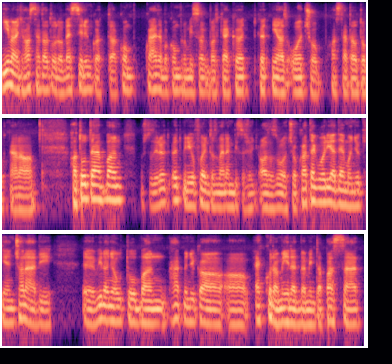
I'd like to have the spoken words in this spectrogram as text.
nyilván, hogy használt autóról beszélünk, ott a kom, általában kell köt, kötni az olcsóbb használt autóknál a hatótávban. Most azért 5, 5 millió forint az már nem biztos, hogy az az olcsó kategória, de mondjuk ilyen családi villanyautóban, hát mondjuk a, a ekkora méretben, mint a Passat,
